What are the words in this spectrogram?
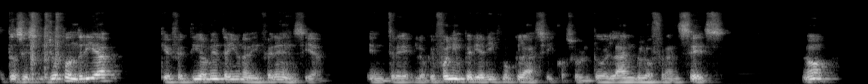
entonces yo pondría que efectivamente hay una diferencia entre lo que fue el imperialismo clásico, sobre todo el anglo-francés, ¿no?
